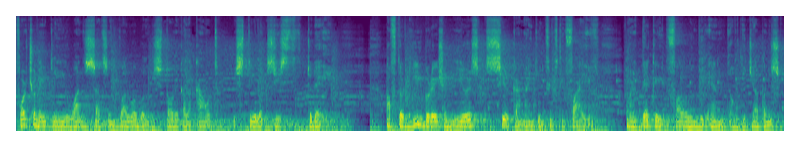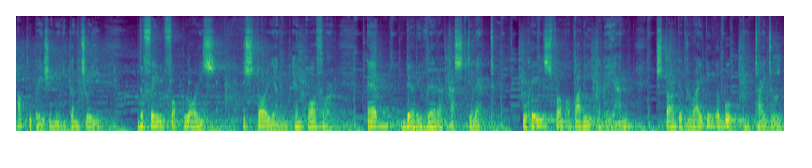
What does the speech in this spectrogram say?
Fortunately, one such invaluable historical account still exists today. After deliberation years circa 1955, or a decade following the end of the Japanese occupation in the country, the famed folklorist, historian, and author Ed de Rivera Castellet, who hails from Aparri, Cagayan, started writing a book entitled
